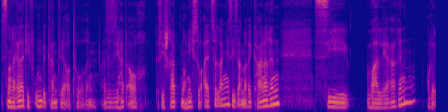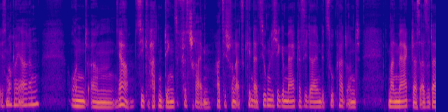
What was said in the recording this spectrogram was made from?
ist noch eine relativ unbekannte Autorin. Also sie hat auch sie schreibt noch nicht so allzu lange, sie ist Amerikanerin, sie war Lehrerin oder ist noch Lehrerin. Und ähm, ja, sie hat ein Ding fürs Schreiben. Hat sie schon als Kind, als Jugendliche gemerkt, dass sie da einen Bezug hat. Und man merkt das. Also da,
